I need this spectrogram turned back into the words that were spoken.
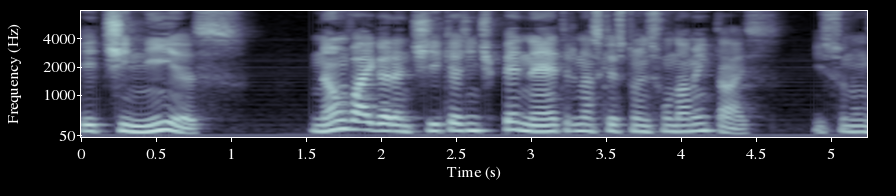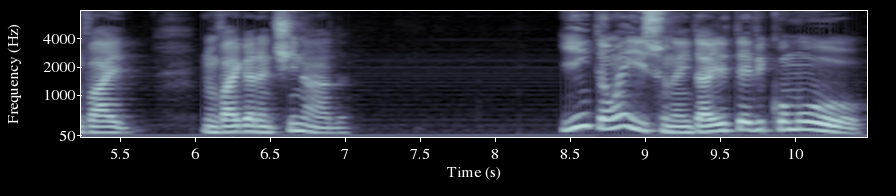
etnias não vai garantir que a gente penetre nas questões fundamentais. Isso não vai, não vai garantir nada. E então é isso, né? Então ele teve como,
